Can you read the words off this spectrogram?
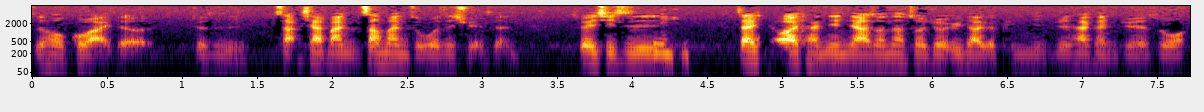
之后过来的。就是上下班上班族或是学生，所以其实，在校外谈店家的时候，那时候就遇到一个瓶颈，就是他可能觉得说，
